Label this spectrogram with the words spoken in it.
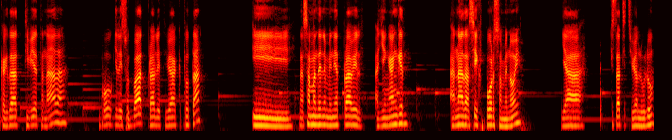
когда тебе это надо, Бог или судьба отправили тебя кто-то, и на самом деле меня отправил один ангел, она до сих пор со мной. Я, кстати, тебя люблю.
